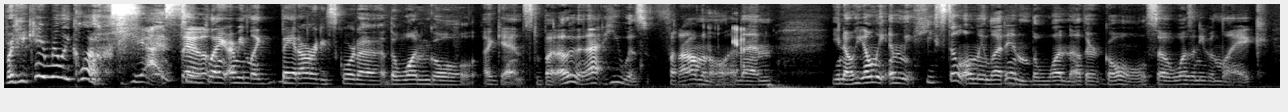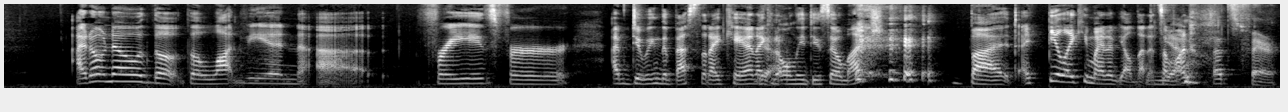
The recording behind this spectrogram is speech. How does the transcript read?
But he came really close. Yeah, to so- playing. I mean, like they had already scored a the one goal against, but other than that, he was phenomenal. And then you know, he only and he still only let in the one other goal, so it wasn't even like I don't know the the Latvian uh, phrase for "I'm doing the best that I can. I can only do so much." but I feel like he might have yelled that at someone. Yeah, that's fair.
